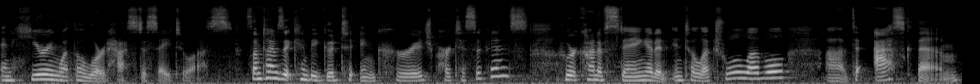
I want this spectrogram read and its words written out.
and hearing what the Lord has to say to us. Sometimes it can be good to encourage participants who are kind of staying at an intellectual level uh, to ask them,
